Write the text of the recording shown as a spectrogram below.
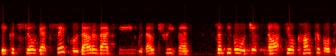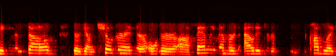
they could still get sick without a vaccine, without treatment. Some people would just not feel comfortable taking themselves, their young children, their older uh, family members out into the public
